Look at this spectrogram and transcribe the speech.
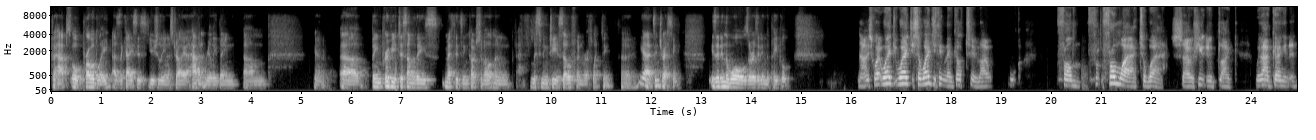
perhaps, or probably, as the case is usually in Australia, haven't really been, um, you know, uh, been privy to some of these methods in coach development and listening to yourself and reflecting. So, yeah, it's interesting. Is it in the walls or is it in the people? Nice. Where, where, where so where do you think they've got to? Like from from where to where? So if you could like, without going into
